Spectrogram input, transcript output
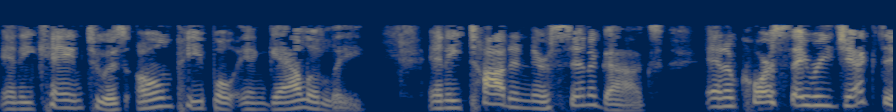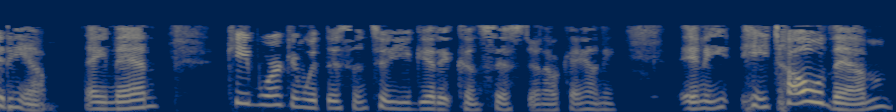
and he came to his own people in Galilee and he taught in their synagogues. And of course they rejected him. Amen keep working with this until you get it consistent, okay, honey? And he, he told them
